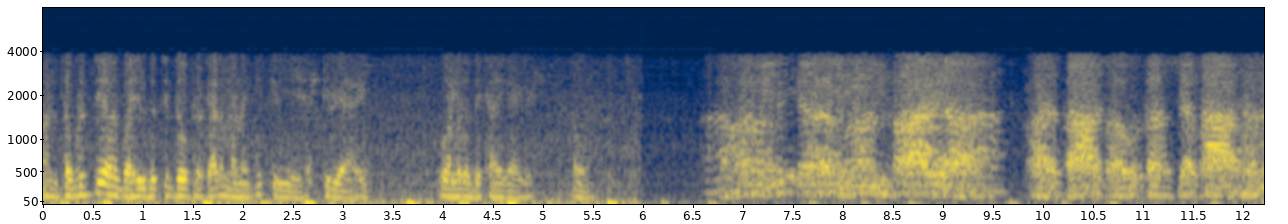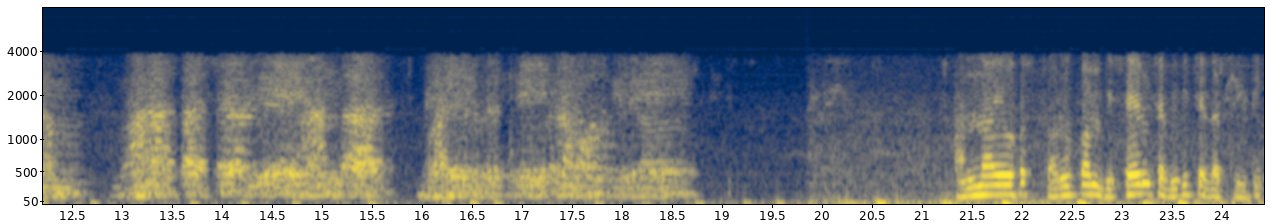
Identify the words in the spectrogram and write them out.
अंतर्वृत्ति और बहिर्वृत्ति दो प्रकार मन की क्रिया है है। वो अलग दिखाएगा अन्नयो स्वरूपम विषय से विविच दर्शी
